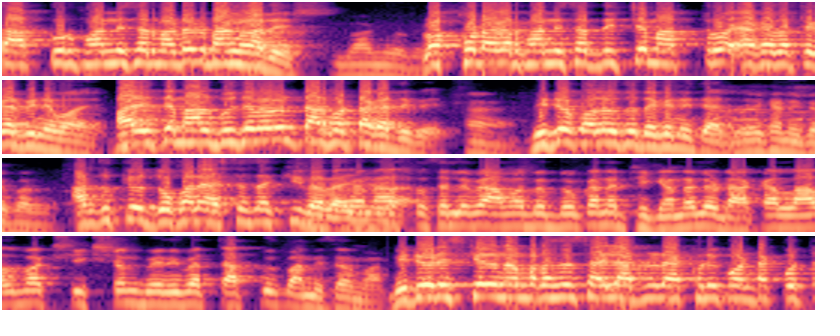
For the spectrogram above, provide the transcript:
চাঁদপুর ফার্নিচার মার্টের বাংলাদেশ। লক্ষ টাকার ফার্নিচার দিচ্ছে মাত্র এক হাজার টাকার বিনিময়ে। বাড়িতে মাল বুঝে পাবেন তারপর টাকা দিবে। হ্যাঁ। ভিডিও কলেও তো দেখে নিতে পারবে দেখে নিতে পারবে আর তো কেউ দোকানে আসতে চায় কীভাবে আসতে চাইলে আমাদের দোকানের ঠিকানা হলো ঢাকা লালবাগ শিক্ষণ বেরিবাদ চাঁদপুর ফার্নিচার মার্ট ভিডিওর স্ক্রিনে নাম্বার আছে চাইলে আপনারা এখনই কন্ট্যাক্ট করতে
